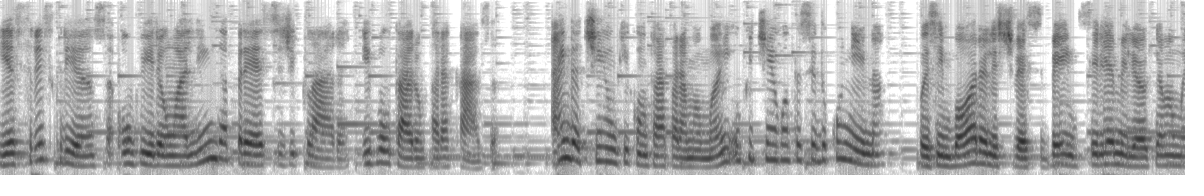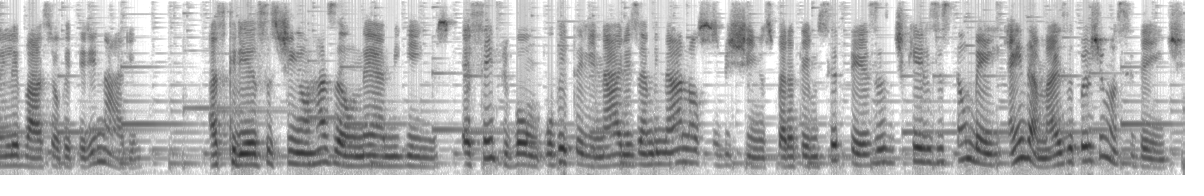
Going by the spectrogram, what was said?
E as três crianças ouviram a linda prece de Clara e voltaram para casa. Ainda tinham que contar para a mamãe o que tinha acontecido com Nina, pois, embora ela estivesse bem, seria melhor que a mamãe levasse ao veterinário. As crianças tinham razão, né, amiguinhos? É sempre bom o veterinário examinar nossos bichinhos para termos certeza de que eles estão bem, ainda mais depois de um acidente.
